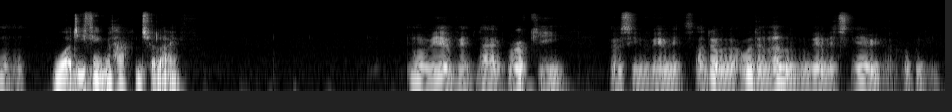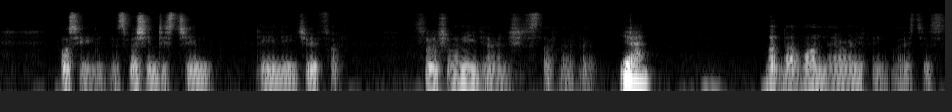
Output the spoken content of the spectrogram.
Mm-mm. what do you think would happen to your life? It would be a bit like Rocky. Obviously, would be a bit. I don't. know, I wouldn't know. It would be a bit scary. Probably. Obviously, especially in this gym day and age with like, social media and stuff like that. Yeah. Not that one there or anything, but it's just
